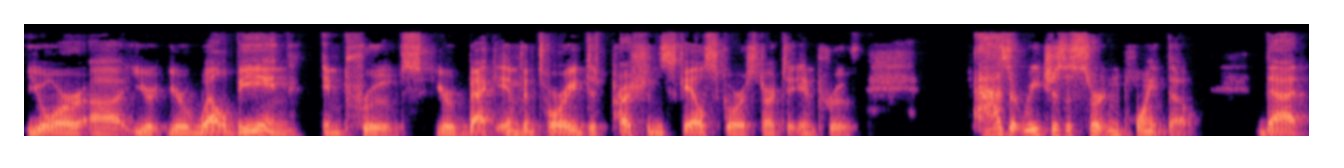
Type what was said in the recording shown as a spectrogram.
your, uh, your, your well being improves, your Beck inventory depression scale scores start to improve as it reaches a certain point, though, that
